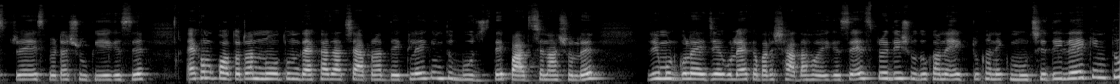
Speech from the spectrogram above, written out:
স্প্রে, স্প্রেটা শুকিয়ে গেছে। এখন কতটা নতুন দেখা যাচ্ছে আপনারা দেখলেই কিন্তু বুঝতে পারছেন আসলে। রিমোটগুলো এই যে এগুলো একেবারে সাদা হয়ে গেছে। স্প্রে দিয়ে শুধুখানে একটুখানি মুছে দিলে কিন্তু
